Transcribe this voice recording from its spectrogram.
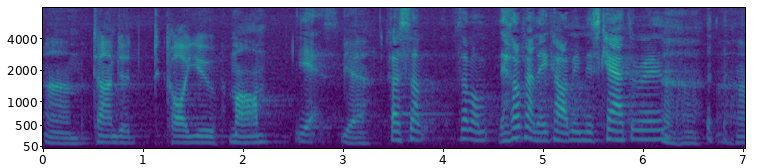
um, time to, to call you mom? Yes. Yeah. Because some, some of them, sometimes they call me Miss Catherine. Uh-huh, uh-huh.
